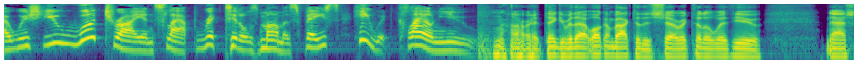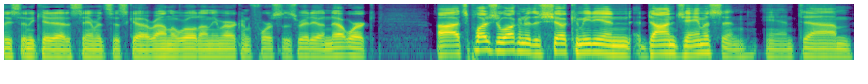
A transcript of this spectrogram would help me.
I wish you would try and slap Rick Tittle's mama's face. He would clown you. All right. Thank you for that. Welcome back to the show. Rick Tittle with you, nationally syndicated out of San Francisco, around the world on the American Forces Radio Network. Uh, it's a pleasure to welcome to the show comedian Don Jamieson. And um,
